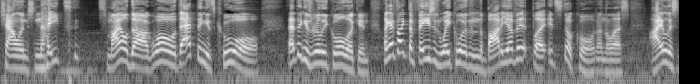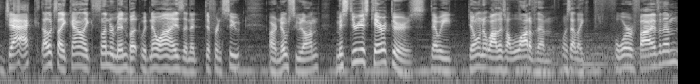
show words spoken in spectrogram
challenge night. Smile Dog. Whoa, that thing is cool. That thing is really cool looking. Like, I feel like the face is way cooler than the body of it, but it's still cool nonetheless. Eyeless Jack. That looks like kind of like Slenderman, but with no eyes and a different suit, or no suit on. Mysterious characters that we don't know. Wow, there's a lot of them. Was that, like four or five of them?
